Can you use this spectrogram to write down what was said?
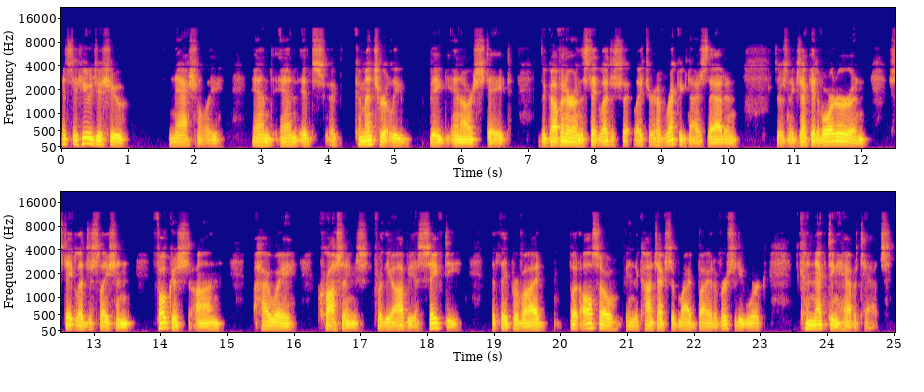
it's a huge issue nationally, and and it's uh, commensurately big in our state. The governor and the state legislature have recognized that, and there's an executive order and state legislation focused on highway crossings for the obvious safety that they provide, but also in the context of my biodiversity work, connecting habitats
